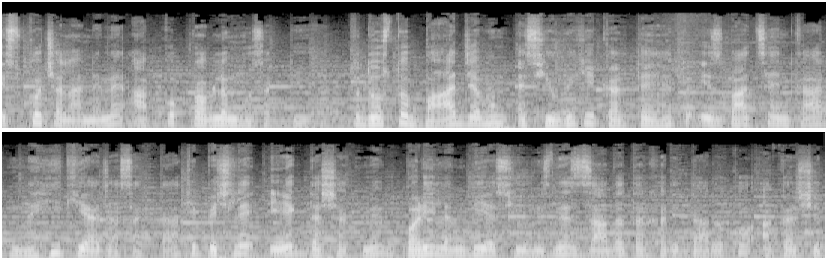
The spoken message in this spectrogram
इसको चलाने में आपको प्रॉब्लम हो सकती है। तो दोस्तों बात जब हम एस की करते हैं तो इस बात से इनकार नहीं किया जा सकता कि पिछले एक दशक में बड़ी लंबी एस ने ज़्यादातर खरीदारों को आकर्षित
